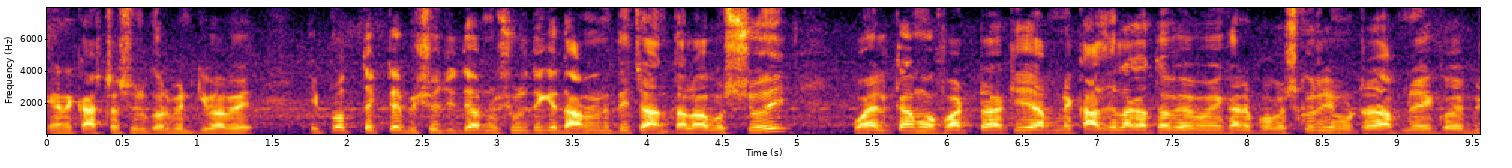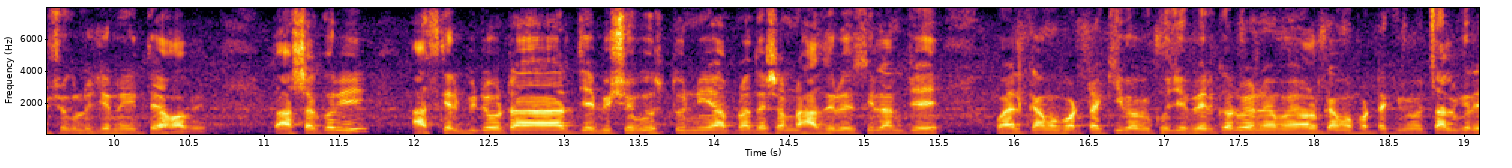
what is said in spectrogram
এখানে কাজটা শুরু করবেন কীভাবে? এই প্রত্যেকটা বিষয় যদি আপনি শুরু থেকে ধারণা নিতে চান, তাহলে অবশ্যই ওয়েলকাম অফারটাকে আপনি কাজে লাগাতে হবে এবং এখানে প্রবেশ করে ওটা আপনি বিষয়গুলো জেনে নিতে হবে। তো আশা করি আজকের ভিডিওটার যে বিষয়বস্তু নিয়ে আপনাদের সামনে হাজির হয়েছিলাম যে ওয়েলকাম অফারটা কীভাবে খুঁজে বের করবেন এবং ওয়েলকাম অফারটা কীভাবে চালু করে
